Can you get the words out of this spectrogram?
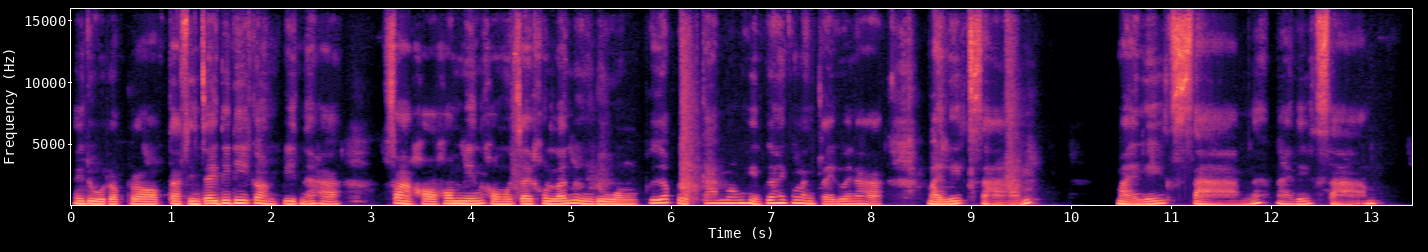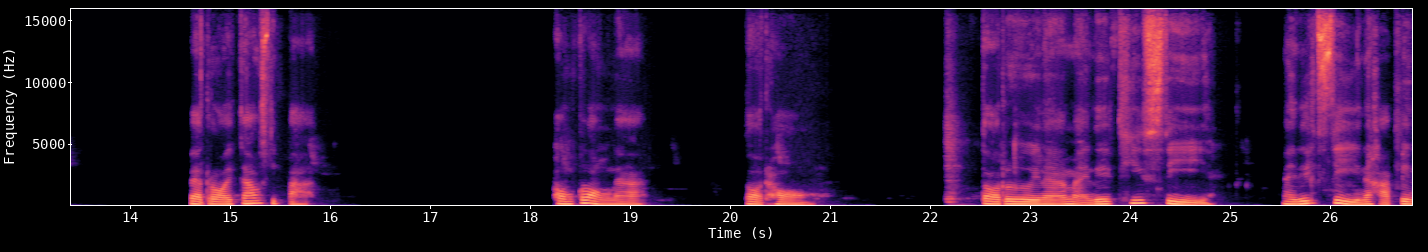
ให้ดูรอบๆ ตัดสินใจดีๆ ก่อนปิดนะคะ ฝากขอคอมเมนต์ของหัวใจคนละหนึ่งดวง เพื่อเปิดการมองเห็นเพื่อให้กำลังใจด้วยนะคะ หมายเลขสามหมายเลขสามนะหมายเลขสามแปดร้อยเก้าสิบบาท พร้อมกล่องนะคะ ต่อทอง ต่อเลยนะ หมายเลขที่สี่หมายเลขสี่นะคะ เป็น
